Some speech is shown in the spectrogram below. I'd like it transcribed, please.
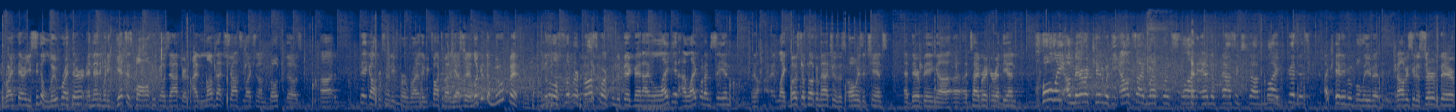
And right there, you see the loop right there, and then when he gets his ball, he goes after it. I love that shot selection on both of those. Uh, big opportunity for Riley. We talked about it yesterday. Look at the movement. The little flipper crosscourt from the big man. I like it. I like what I'm seeing. And like most Opelka matches, there's always a chance at there being a, a, a tiebreaker at the end. Holy American with the outside left foot slide and the passing shot. My goodness, I can't even believe it. And obviously the serves there,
